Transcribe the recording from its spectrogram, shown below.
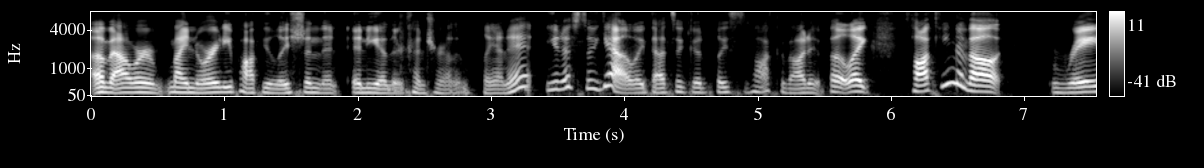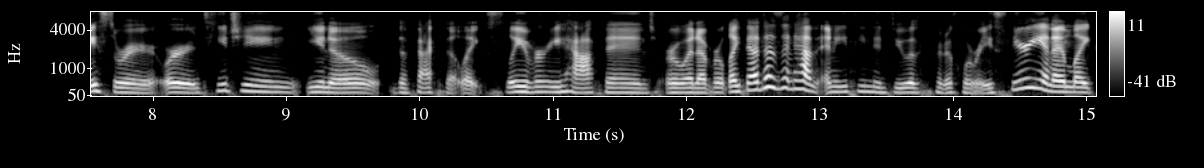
of our minority population than any other country on the planet. You know, so yeah, like that's a good place to talk about it. But like talking about race or or teaching, you know, the fact that like slavery happened or whatever, like that doesn't have anything to do with critical race theory. And I'm like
